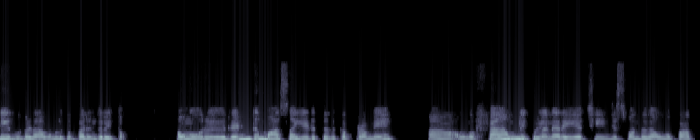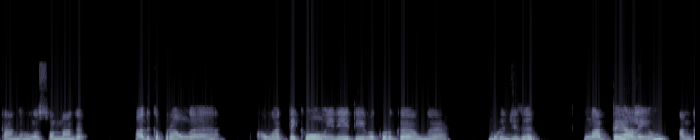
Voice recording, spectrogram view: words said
தீர்வுகளை அவங்களுக்கு பரிந்துரைத்தோம். அவங்க ஒரு ரெண்டு மாசம் எடுத்ததுக்கு அப்புறமே அவங்க ஃபேமிலிக்குள்ள நிறைய சேஞ்சஸ் வந்ததை அவங்க பார்த்தாங்க அவங்க சொன்னாங்க. அதுக்கப்புறம் அவங்க அவங்க அத்தைக்கும் இதே தீர்வை கொடுக்க அவங்க முடிஞ்சுது. உங்க அத்தையாலையும் அந்த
